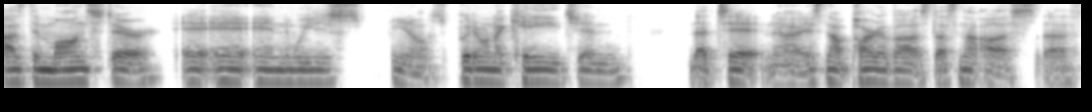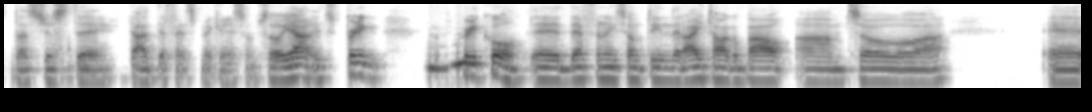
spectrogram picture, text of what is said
as the monster and, and we just you know put it on a cage and that's it. No it's not part of us. That's not us. Uh, that's just the that defense mechanism. So yeah it's pretty mm-hmm. pretty cool. Uh, definitely something that i talk about. Um so uh, uh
